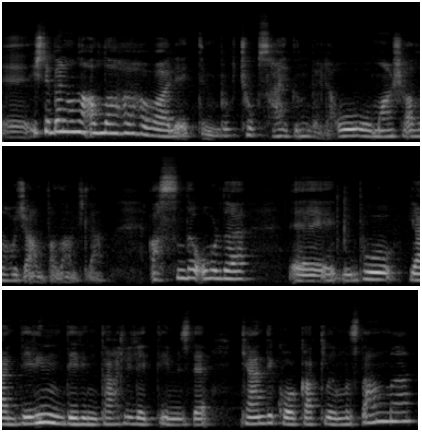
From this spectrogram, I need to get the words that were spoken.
E, işte ben onu Allah'a havale ettim. Bu çok saygın böyle. Oo maşallah hocam falan filan. Aslında orada e, bu yani derin derin tahlil ettiğimizde kendi korkaklığımızdan mı,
